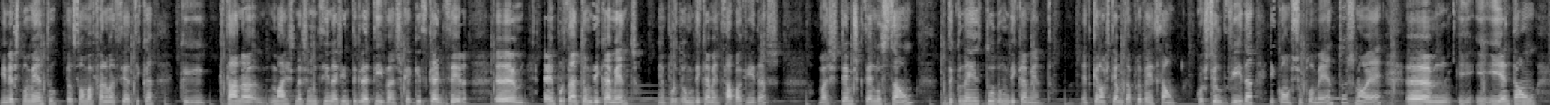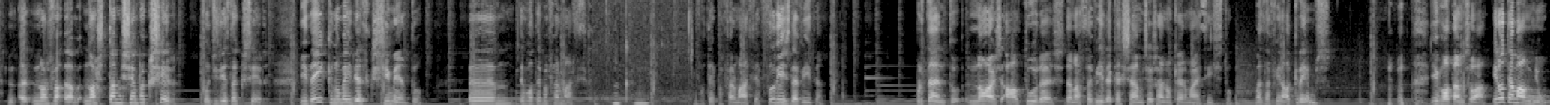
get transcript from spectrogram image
E neste momento eu sou uma farmacêutica que, que está na, mais nas medicinas integrativas. O que é que isso quer dizer? É, é importante o um medicamento, o um medicamento salva vidas, mas temos que ter noção de que nem é tudo um medicamento, é de que nós temos a prevenção com o estilo de vida e com os suplementos, não é? Um, e, e, e, então nós, nós estamos sempre a crescer, todos os dias a crescer. E daí que no meio desse crescimento, hum, eu voltei para a farmácia. Ok. Voltei para a farmácia, feliz da vida. Portanto, nós, há alturas da nossa vida que achamos eu já não quero mais isto, mas afinal queremos. e voltamos lá. E não tem mal nenhum.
